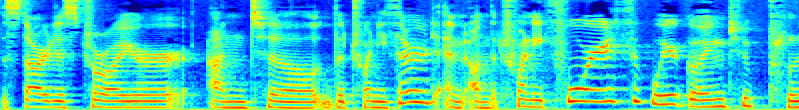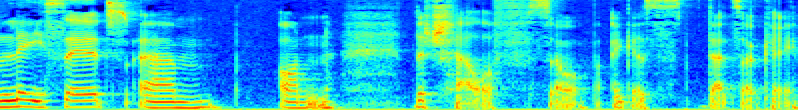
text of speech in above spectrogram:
Star Destroyer until the 23rd, and on the 24th, we're going to place it um, on the shelf. So I guess that's okay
